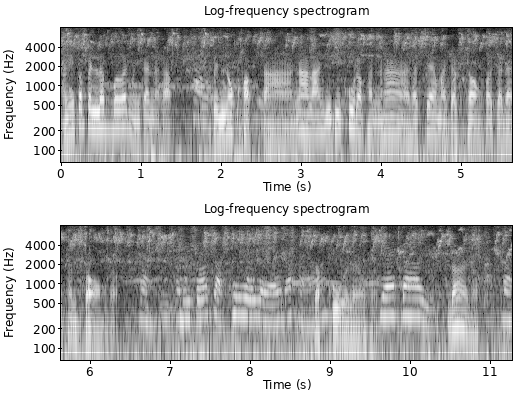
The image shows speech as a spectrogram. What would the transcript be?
อันนี้ก็เป็นเลิฟเบิร์ดเหมือนกันนะครับค่ะเป็นนกขอบตา หน้าร้านอยู่ที่คู่ละพันห้าถ้าแจ้งมาจากช่องก็จะได้พันสองครับ ค่ะ อันนี้ก็จับคู่ไว้แล้วนะคะจับคู่กันแล้วครับ แยกได้ได้ครับ ค่ะ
